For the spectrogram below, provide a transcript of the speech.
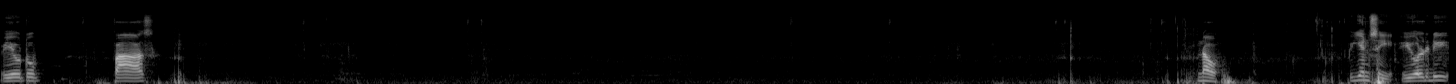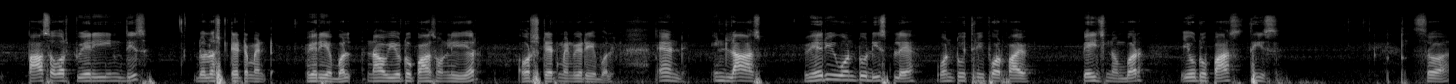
we have to pass now we can see you already pass our query in this dollar statement variable. Now you have to pass only here our statement variable. And in last where you want to display 1 2 3 4 5 page number you have to pass this. So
